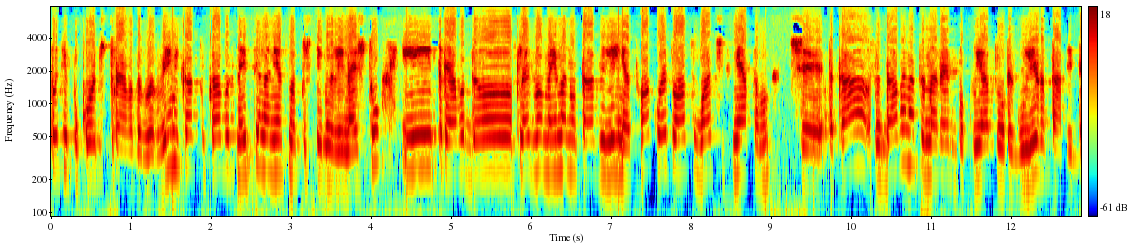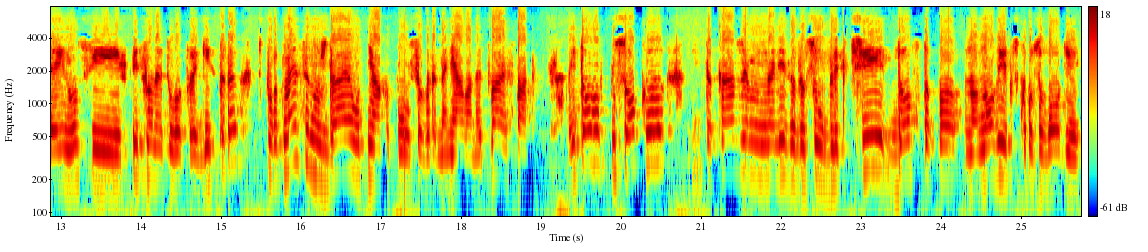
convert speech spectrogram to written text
пътя, по който трябва да вървим. И както казах, наистина ние сме постигнали нещо и трябва да следваме именно тази линия. Това, което аз обаче смятам, че така създаваната наредба, която регулира тази дейност и вписването в регистъра, според мен се нуждае от някакво съвременяване. Това е факт. И то в посока, да кажем, нали, за да се облегчи достъпа на нови екскурзоводи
